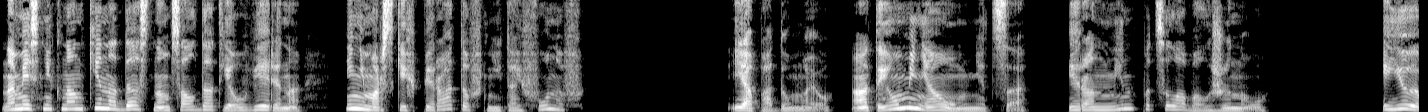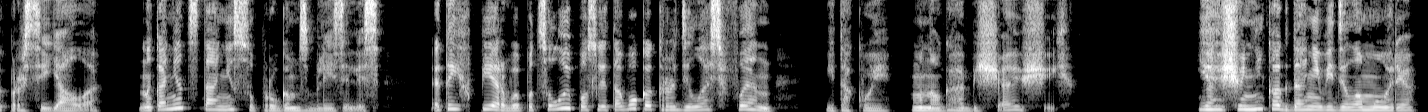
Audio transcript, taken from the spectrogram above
Наместник Нанкина даст нам солдат, я уверена, и ни морских пиратов, ни тайфунов. Я подумаю, а ты у меня умница. Иранмин поцеловал жену. Юэ просияла. Наконец-то они с супругом сблизились. Это их первый поцелуй после того, как родилась Фэн, и такой многообещающий. «Я еще никогда не видела моря»,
